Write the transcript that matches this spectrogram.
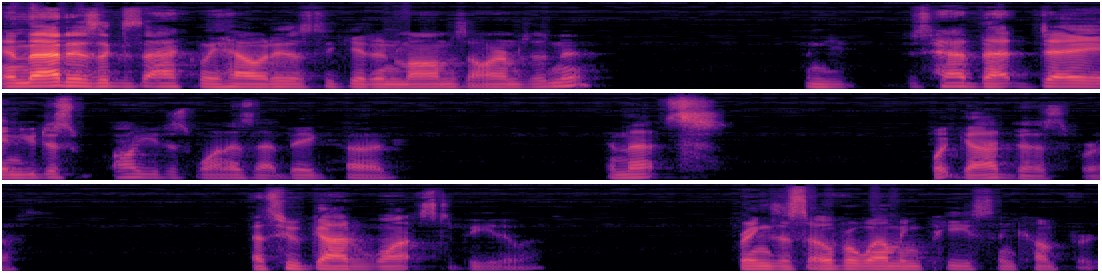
And that is exactly how it is to get in mom's arms, isn't it? And you just had that day and you just all you just want is that big hug. And that's what God does for us. That's who God wants to be to us brings us overwhelming peace and comfort.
